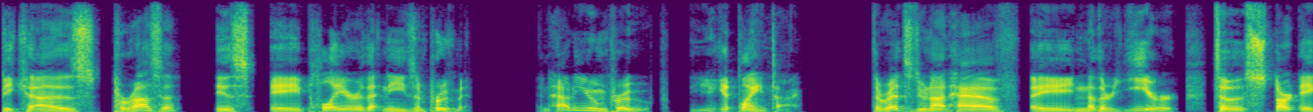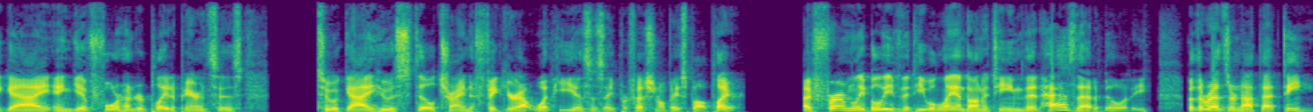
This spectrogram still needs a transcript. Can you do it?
because Peraza is a player that needs improvement. And how do you improve? You get playing time the Reds do not have a, another year to start a guy and give 400 plate appearances to a guy who is still trying to figure out what he is as a professional baseball player. I firmly believe that he will land on a team that has that ability, but the Reds are not that team.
